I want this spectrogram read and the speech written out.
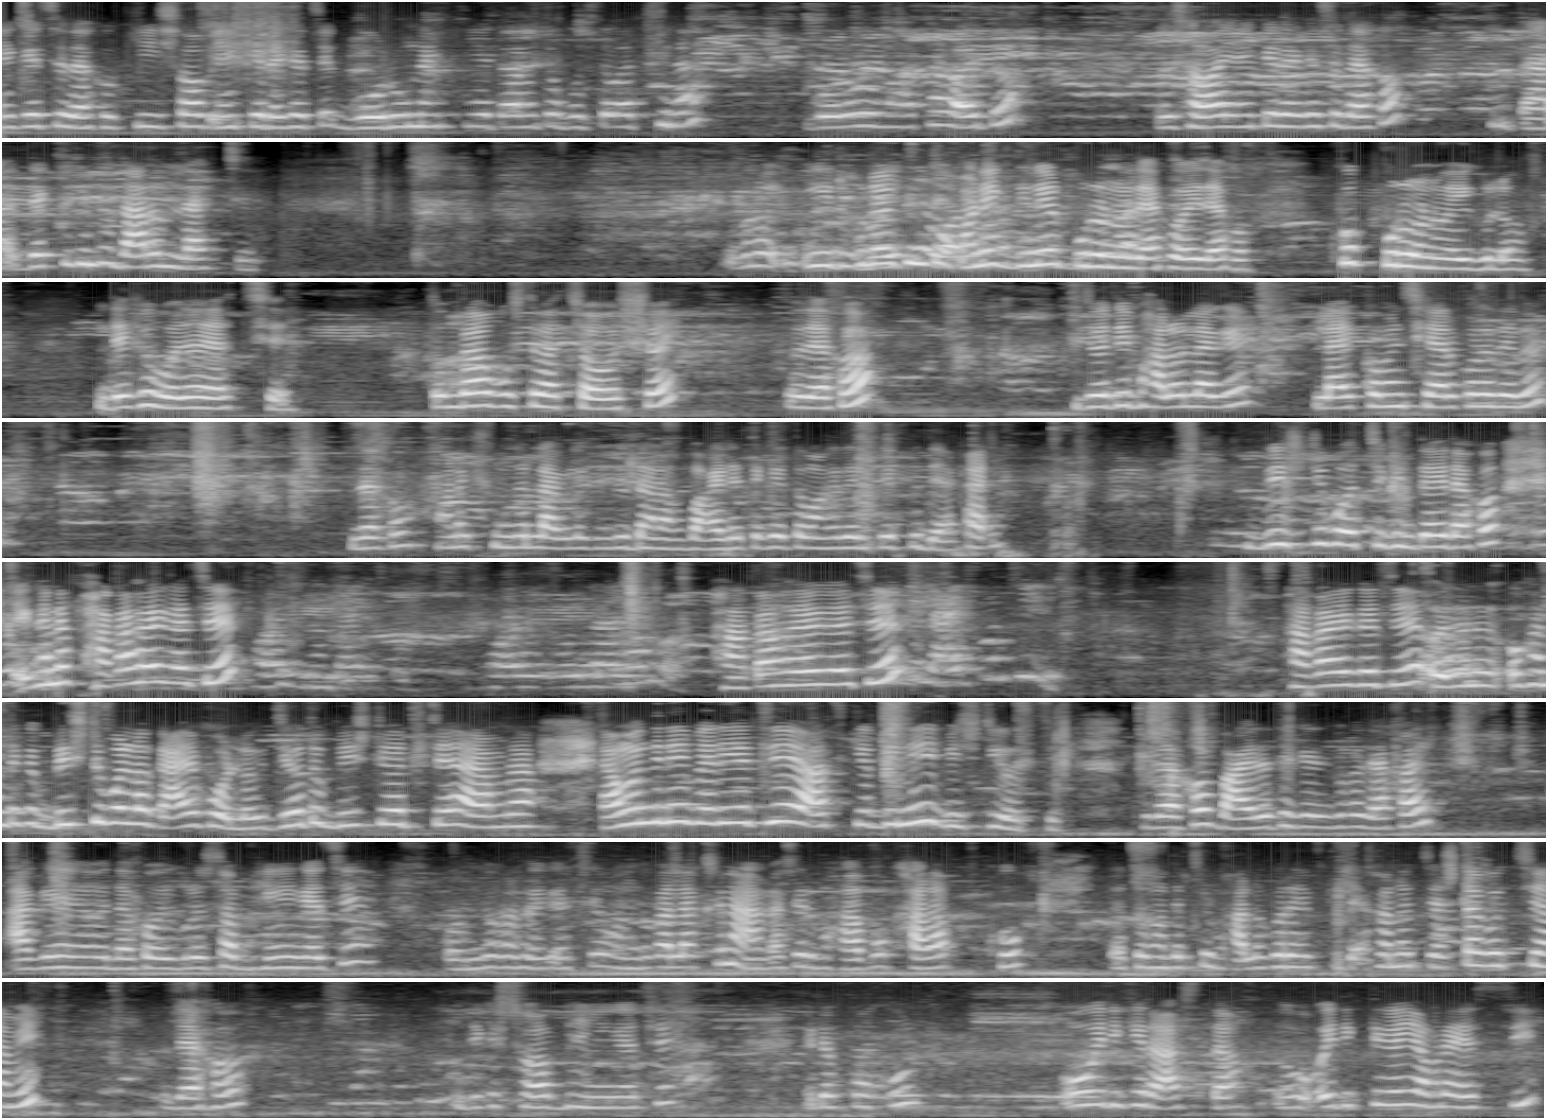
এঁকেছে, দেখো কি সব এঁকে রেখেছে। গরু না কি এটা আমি তো বুঝতে পারছি না। গরুর মাথা হয়তো। তো সবাই এঁকে রেখেছে দেখো। দেখতে কিন্তু দারুণ লাগছে। এগুলো ইটগুলো কিন্তু অনেক দিনের পুরনো দেখো এই দেখো। খুব পুরনো এইগুলো দেখে বোঝা যাচ্ছে। তোমরাও বুঝতে পারছ অবশ্যই। তো দেখো যদি ভালো লাগে লাইক কমেন্ট শেয়ার করে দেবে। দেখো অনেক সুন্দর লাগল কিন্তু। দাঁড়াও বাইরে থেকে তোমাদেরকে একটু দেখায় বৃষ্টি পড়ছে কিন্তু এই দেখো এখানে ফাঁকা হয়ে গেছে। ফাঁকা হয়ে গেছে। ফাঁকা হয়ে গেছে, ওই জন্য ওখান থেকে বৃষ্টি পড়ল, গায়ে পড়ল। যেহেতু বৃষ্টি হচ্ছে, আর আমরা এমন দিনেই বেরিয়েছি, আজকের দিনেই বৃষ্টি হচ্ছে। তো দেখো, বাইরে থেকে এগুলো দেখাই। আগে দেখো, ওইগুলো সব ভেঙে গেছে, অন্ধকার হয়ে গেছে। অন্ধকার লাগছে না, আকাশের ভাবও খারাপ খুব। তো তোমাদেরকে ভালো করে একটু দেখানোর চেষ্টা করছি আমি। দেখো, এদিকে সব ভেঙে গেছে। এটা পুকুর ওই দিকে রাস্তা ওই দিক থেকেই আমরা এসছি।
